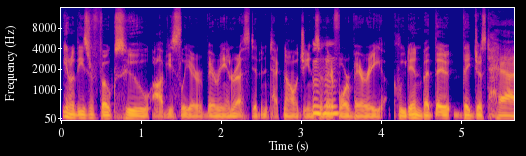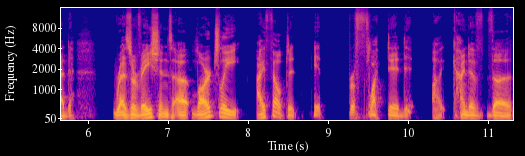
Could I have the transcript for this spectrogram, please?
you know these are folks who obviously are very interested in technology and so Mhm. therefore very clued in. But they they just had reservations. Uh, largely, I felt it it reflected uh, kind of the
